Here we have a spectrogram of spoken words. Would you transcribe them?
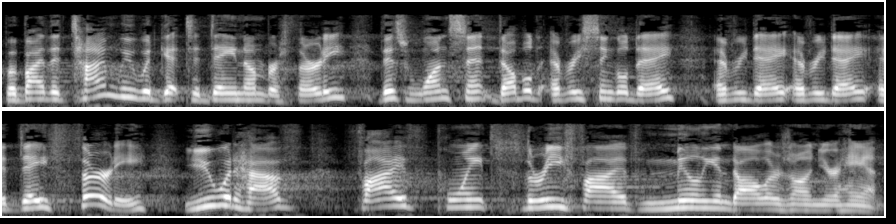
But by the time we would get to day number 30, this one cent doubled every single day, every day, every day. At day 30, you would have $5.35 million on your hand.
